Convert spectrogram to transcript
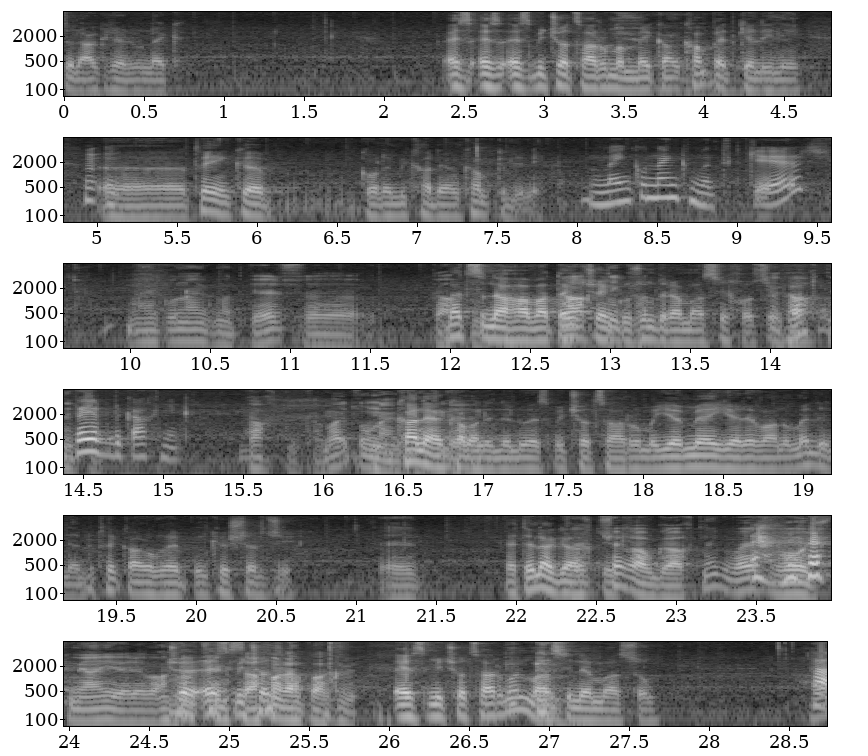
ծրագրեր ունեք։ Այս այս այս միջոցառումը մեկ անգամ պետք է լինի, թե ինքը գոնե մի քանի անգամ կլինի։ Մենք ունենք մտքեր, Մենք ունենք մտքեր Բայց նա հավատենք չենք ուզում դրա մասին խոսել, հա։ դեր դկախնիկ։ գաղտնիք է, բայց ունենք։ Քանի անգամ լինելու այս միջոցառումը եւ միայն Երևանում է լինելու, թե կարող է ինքը շրջի։ Է, Դա էլ է Այդ գաղտնիք։ Չեղավ գաղտնիք, բայց ոչ միայն Երևանում չենք սահմանափակվի։ Այս միջոցառման մասին եմ ասում։ Հա,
